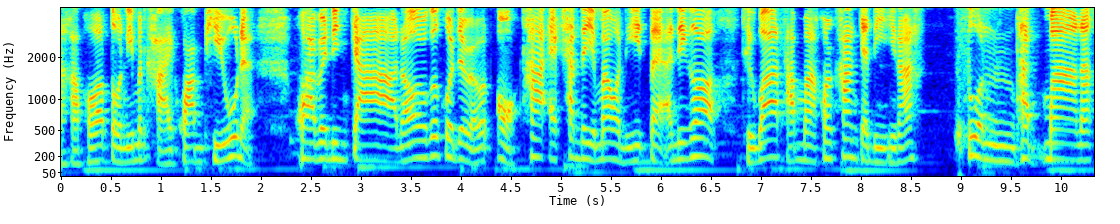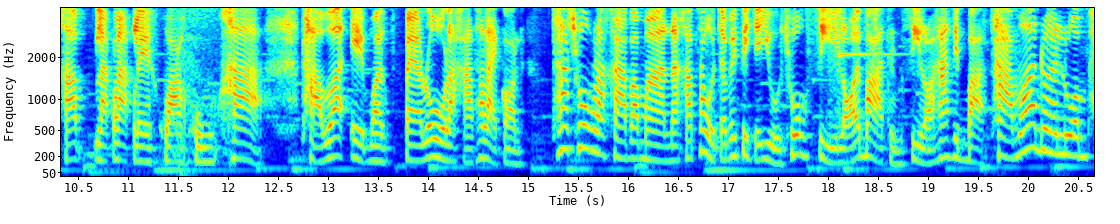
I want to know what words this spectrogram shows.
นะครับ เพราะว่าตัวนี้มันขายความพิ้วเนี่ย ความเป็นนินจาเนาะก็ควรจะแบบว่าออกท่าแอคชั่นได้มากกว่านี้ แต่อันนี้ก็ถือว่าทำมาค่อนข้างจะดีนะส่วนถัดมานะครับ หลักๆเลยความคุ้มค่า ถามว่าเอวันสเปโร่ราคาเท่าไหร่ก่อน ถ้าช่วงราคาประมาณนะครับ ถ้าผมจะไม่ผิดจะอยู่ช่วง 400 บาทถึง 450 บาท ถามว่าโดยรวมแพ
